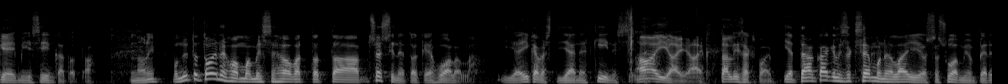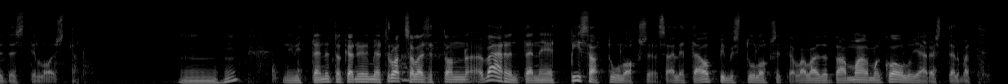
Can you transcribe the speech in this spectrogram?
gamea siinä katsotaan. No niin. Mutta nyt on toinen homma, missä he ovat tota, sössineet oikein huolella ja ikävästi jääneet kiinni siitä. Ai ai ai. Tämän lisäksi vai? Ja tämä on kaiken lisäksi semmoinen laji, jossa Suomi on perinteisesti loistanut. Mm-hmm. Nimittäin nyt on käynyt ilmi, että ruotsalaiset on väärentäneet PISA-tuloksensa, eli tämä oppimistulokset, joilla laitetaan maailman koulujärjestelmät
